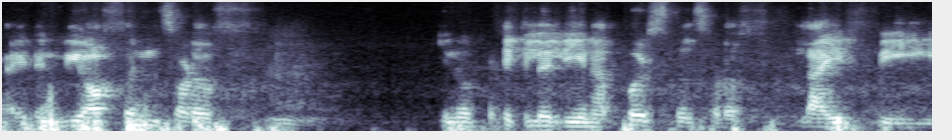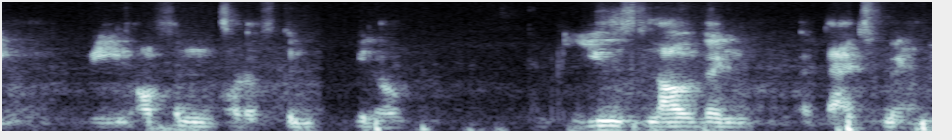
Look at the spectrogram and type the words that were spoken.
right? And we often sort of, you know, particularly in our personal sort of life, we we often sort of, you know, use love and attachment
